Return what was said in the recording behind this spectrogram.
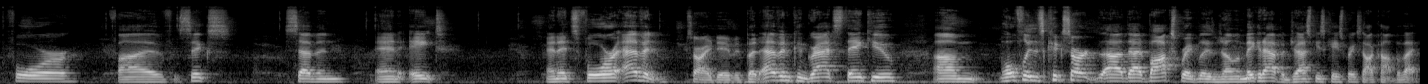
Four, five, six, seven, and eight. And it's for Evan. Sorry, David. But Evan, congrats. Thank you. Um, hopefully, this kickstart uh, that box break, ladies and gentlemen. Make it happen. JaspysCaseBreaks.com. Bye bye.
